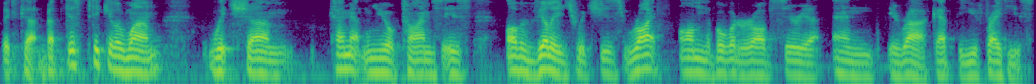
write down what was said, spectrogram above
but, uh, but this particular one, which um, came out in the New York Times, is of a village which is right on the border of Syria and Iraq at the Euphrates,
